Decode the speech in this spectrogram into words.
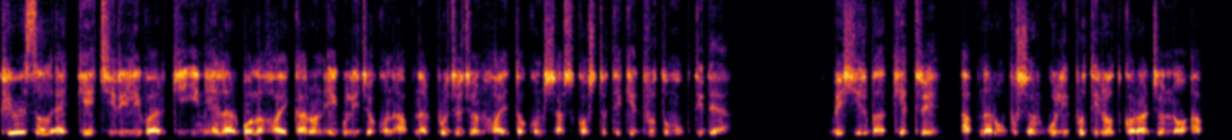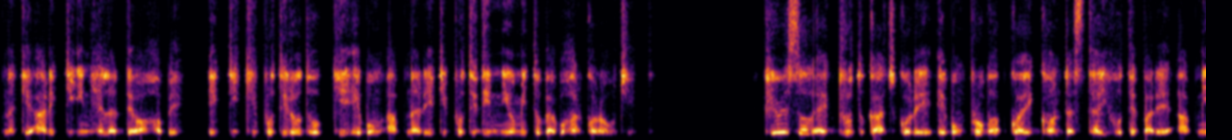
ফিউয়েসল এককে চি রিলিভার কি ইনহেলার বলা হয় কারণ এগুলি যখন আপনার প্রয়োজন হয় তখন শ্বাসকষ্ট থেকে দ্রুত মুক্তি দেয়া। বেশিরভাগ ক্ষেত্রে আপনার উপসর্গগুলি প্রতিরোধ করার জন্য আপনাকে আরেকটি ইনহেলার দেওয়া হবে। একটি কি প্রতিরোধক কি এবং আপনার এটি প্রতিদিন নিয়মিত ব্যবহার করা উচিত। ফিউয়েসল এক দ্রুত কাজ করে এবং প্রভাব কয়েক ঘণ্টা স্থায়ী হতে পারে। আপনি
